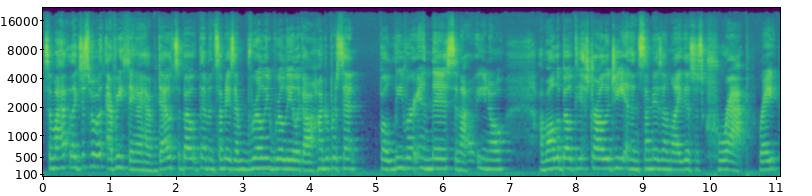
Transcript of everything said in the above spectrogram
so my like just about everything I have doubts about them, and some days I'm really really like a hundred percent believer in this and I, you know, I'm all about the astrology. And then some days I'm like, this is crap, right?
